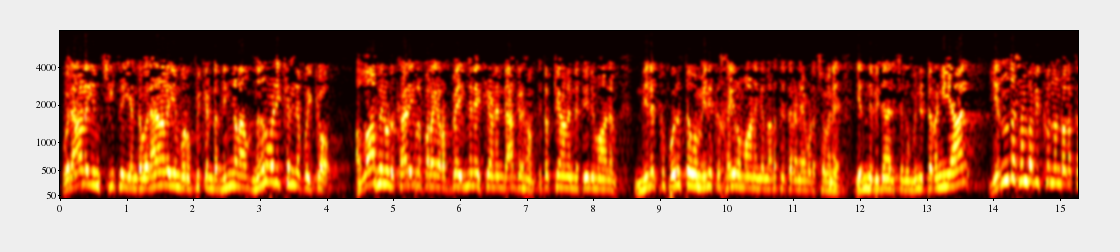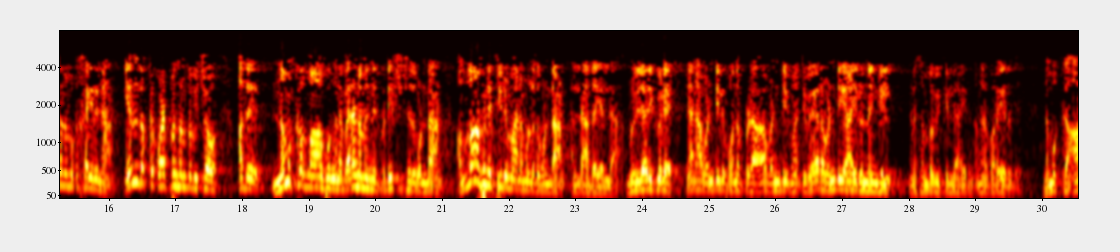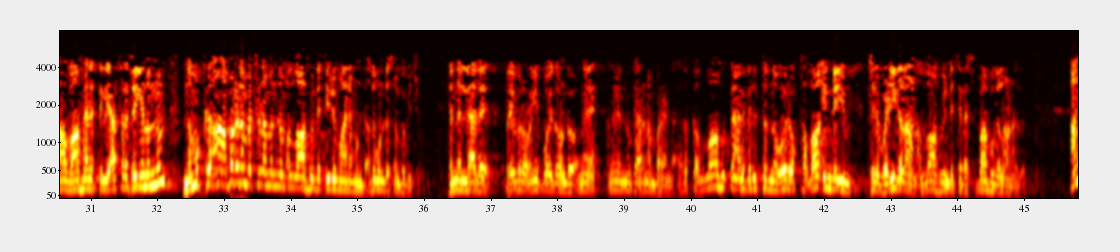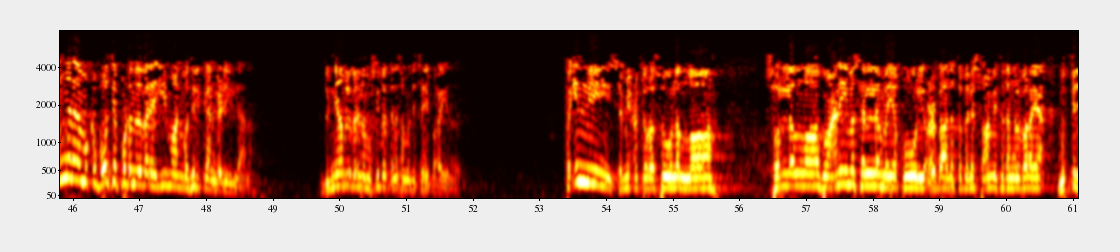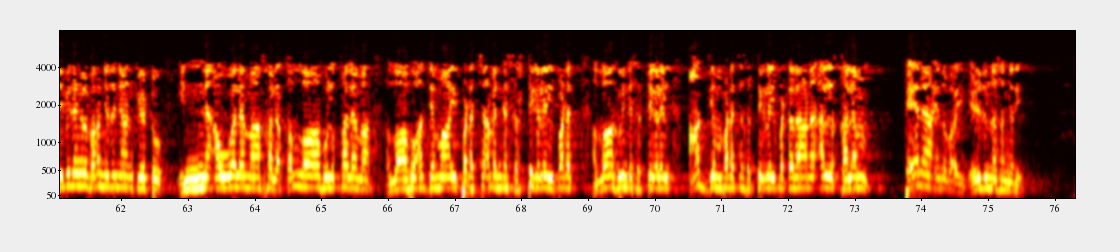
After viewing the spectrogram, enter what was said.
ഒരാളെയും ചീറ്റ് ചെയ്യേണ്ട ഒരാളെയും വെറുപ്പിക്കേണ്ട. നിങ്ങൾ ആ നേർവഴിക്കന്നെ പൊയ്ക്കോ. അള്ളാഹുവിനോട് കാര്യങ്ങൾ പറയാ റബ്ബെ ഇങ്ങനെയൊക്കെയാണ് എന്റെ ആഗ്രഹം. ഇതൊക്കെയാണ് എന്റെ തീരുമാനം. നിനക്ക് പൊരുത്തവും എനിക്ക് ഹൈറുമാണെങ്കിൽ നടത്തി തരണേ പടച്ചവനെ. എന്ന് വിചാരിച്ചെങ്കിൽ മുന്നിട്ടിറങ്ങിയാൽ എന്ത് സംഭവിക്കുന്നുണ്ടോ അതൊക്കെ നമുക്ക് ഹൈറിനാണ് എന്തൊക്കെ കുഴപ്പം സംഭവിച്ചോ അത് നമുക്ക് അള്ളാഹു അങ്ങനെ വരണമെന്ന് പ്രതീക്ഷിച്ചത് കൊണ്ടാണ്. അള്ളാഹുവിന് തീരുമാനമുള്ളത് കൊണ്ടാണ്. അല്ലാതെയല്ല നമ്മൾ വിചാരിക്കൂലേ ഞാൻ ആ വണ്ടിയിൽ പോന്നപ്പോഴാ ആ വണ്ടി മാറ്റി വേറെ വണ്ടിയായിരുന്നെങ്കിൽ അങ്ങനെ സംഭവിക്കില്ലായിരുന്നു. അങ്ങനെ പറയരുത്. നമുക്ക് ആ വാഹനത്തിൽ യാത്ര ചെയ്യണമെന്നും നമുക്ക് ആ അപകടം പറ്റണമെന്നും അള്ളാഹുവിന്റെ തീരുമാനമുണ്ട് അതുകൊണ്ട് സംഭവിച്ചു എന്നല്ലാതെ ഡ്രൈവർ ഉറങ്ങിപ്പോയതുകൊണ്ടോ അങ്ങനെ അങ്ങനെയൊന്നും കാരണം പറയണ്ട അതൊക്കെ അള്ളാഹു താല വരുത്തുന്ന ഓരോ കലാഇന്റെയും ചില വഴികളാണ് അള്ളാഹുവിന്റെ ചില അസ്ബാബുകളാണത് അങ്ങനെ നമുക്ക് ബോധ്യപ്പെടുന്നത് വരെ ഈമാൻ മധുരിക്കാൻ കഴിയില്ല ദുന്യാവിൽ വരുന്ന മുസീബത്തിനെ സംബന്ധിച്ചായി പറയുന്നത് فإني سمعت رسول الله തങ്ങൾ പറയാ മുത്തരിബി തങ്ങൾ പറഞ്ഞത് ഞാൻ കേട്ടു. ഇന്ന അല്ലാഹു ആദ്യമായി പടച്ച അവന്റെ സൃഷ്ടികളിൽ പട അള്ളാഹുവിന്റെ സൃഷ്ടികളിൽ ആദ്യം പടച്ച സൃഷ്ടികളിൽ പെട്ടതാണ് അൽ കലം പേന എന്ന് പറയും എഴുതുന്ന സംഗതി.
